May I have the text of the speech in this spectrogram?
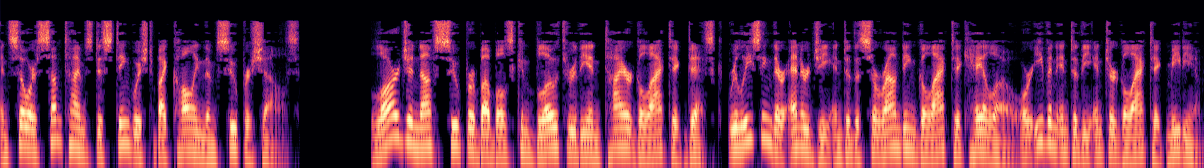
and so are sometimes distinguished by calling them supershells. Large enough superbubbles can blow through the entire galactic disk, releasing their energy into the surrounding galactic halo or even into the intergalactic medium.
